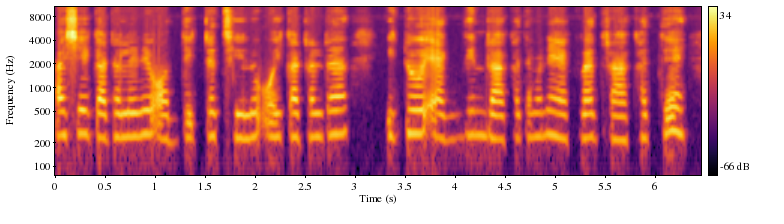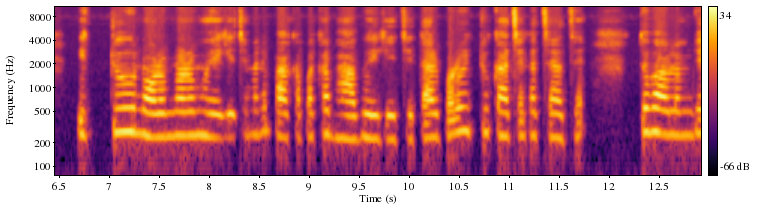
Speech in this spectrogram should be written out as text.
আর সেই কাঁঠালেরই অর্ধেকটা ছিল। ওই কাঁঠালটা একটু একদিন রাখাতে মানে এক রাত রাখাতে একটু নরম নরম হয়ে গেছে মানে পাকা পাকা ভাব হয়ে গেছে। তারপরেও একটু কাঁচা কাঁচা আছে। তো ভাবলাম যে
